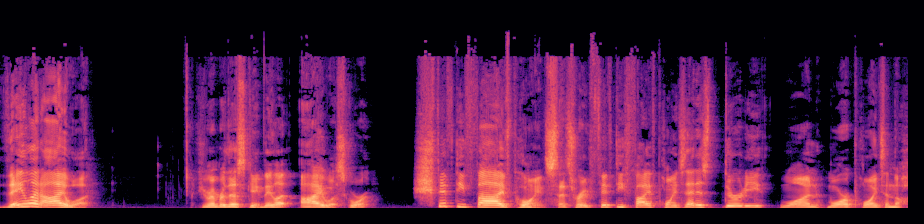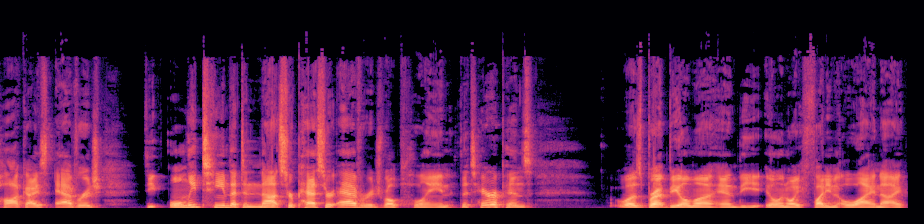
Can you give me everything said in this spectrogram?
They let Iowa, if you remember this game, they let Iowa score 55 points. That's right, 55 points. That is 31 more points than the Hawkeyes average. The only team that did not surpass their average while playing the Terrapins was Bret Bielema and the Illinois Fighting Illini.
